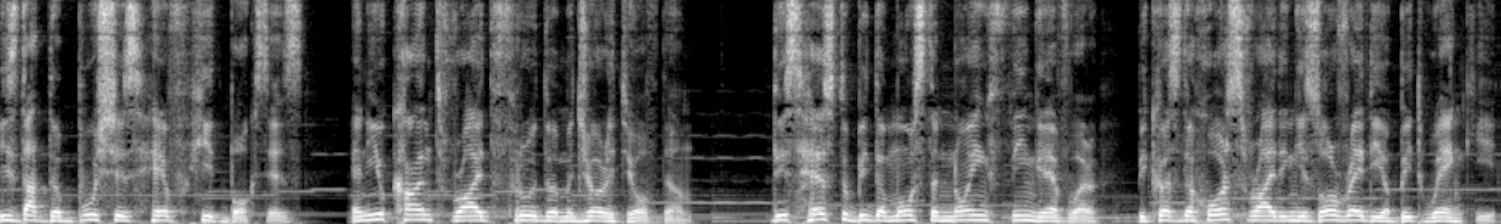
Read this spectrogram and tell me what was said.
is that the bushes have hitboxes, and you can't ride through the majority of them. This has to be the most annoying thing ever, because the horse riding is already a bit wanky,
